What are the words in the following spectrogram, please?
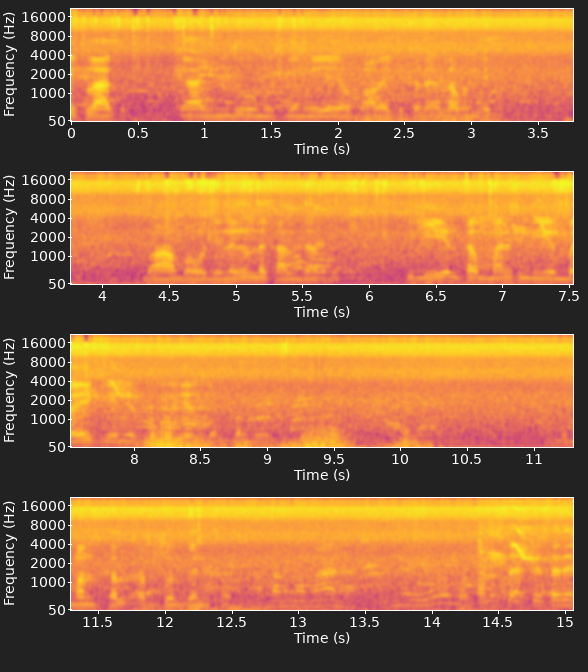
ಏಕ್ಲಾಕ್ ಯಾ ಹಿಂದೂ ಮುಸ್ಲಿಂ ಏ ಭಾವೈಕ್ಯತೆ ಎಲ್ಲ ಒಂದೇ. ಬಾ ಬಹು ದಿನಗಳಿಂದ ಕಾಲದ ಇಲ್ಲಿ ಏನು ತಮ್ಮ ಮನಸ್ಸಿನ ಏನು ಬಯಕೆ ಏನು ಇರ್ತದೆ ಇದೆ ಅಂತ ಬಂದು ಮಂತ್ಕಲ್ ಅಬ್ದುಲ್ ಗನಿ ಸರ್ ಮನಸ್ಸು ಅಷ್ಟೇ ಸರಿ.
